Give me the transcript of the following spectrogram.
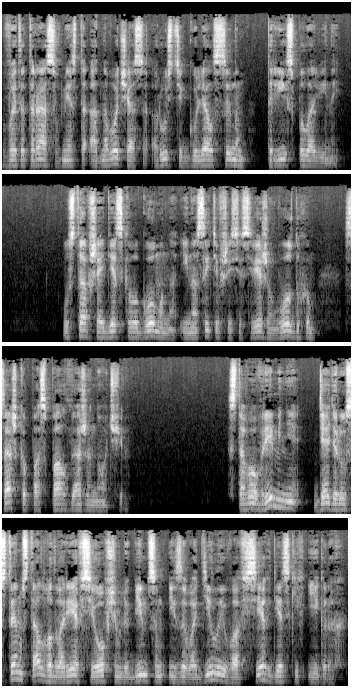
В этот раз вместо одного часа Рустик гулял с сыном три с половиной. Уставший от детского гомона и насытившийся свежим воздухом, Сашка поспал даже ночью. С того времени дядя Рустем стал во дворе всеобщим любимцем и заводилой во всех детских играх.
